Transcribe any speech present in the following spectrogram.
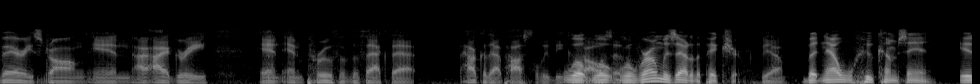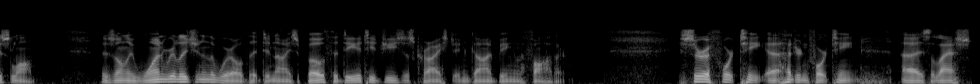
very strong, and I, I agree, and and proof of the fact that how could that possibly be Well, well, well, Rome is out of the picture. yeah, But now who comes in? Islam. There's only one religion in the world that denies both the deity of Jesus Christ and God being the Father. Surah 14, uh, 114 uh, is the last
